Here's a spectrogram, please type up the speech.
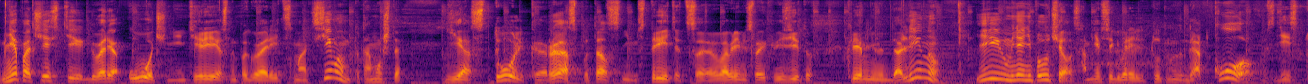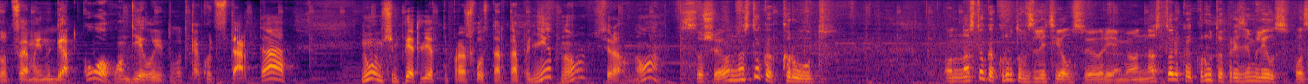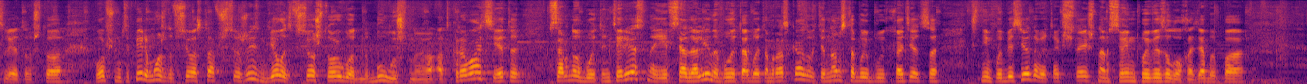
Мне, по чести говоря, очень интересно поговорить с Максимом, потому что я столько раз пытался с ним встретиться во время своих визитов в Кремниевую долину, и у меня не получалось. А мне все говорили, тут Ноготков, здесь тот самый Ноготков, он делает вот какой-то стартап. Ну, в общем, пять лет-то прошло, стартапа нет, но все равно. Слушай, он настолько крут, он настолько круто взлетел в свое время, он настолько круто приземлился после этого, что, в общем, теперь можно всю оставшуюся жизнь делать все, что угодно, булочную открывать, и это все равно будет интересно, и вся долина будет об этом рассказывать, и нам с тобой будет хотеться с ним побеседовать, так считаешь, нам сегодня повезло, хотя бы по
